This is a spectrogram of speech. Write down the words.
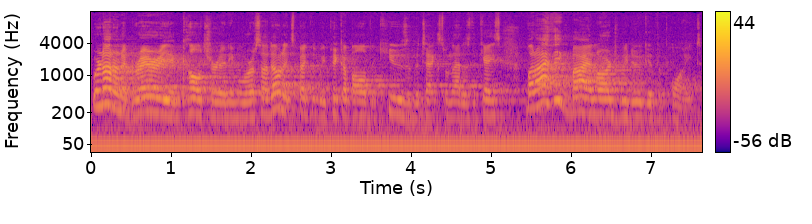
We're not an agrarian culture anymore, so I don't expect that we pick up all the cues of the text when that is the case, but I think by and large we do get the point.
